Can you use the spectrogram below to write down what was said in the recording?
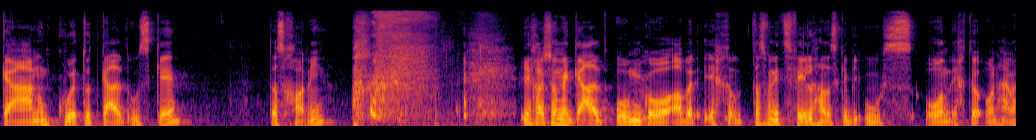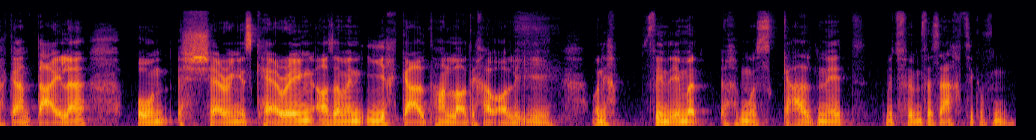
gerne und gut Geld ausgeben Das kann ich. Ich kann schon mit Geld umgehen, aber ich, das, wenn ich zu viel habe, das gebe ich aus. Und ich tue unheimlich gerne teilen. Und Sharing is Caring. Also wenn ich Geld habe, lade ich auch alle ein. Und ich finde immer, ich muss Geld nicht mit 65 auf dem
